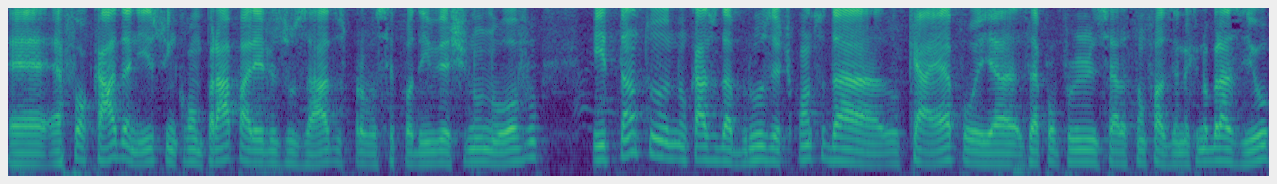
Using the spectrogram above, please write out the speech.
é, é focada nisso, em comprar aparelhos usados para você poder investir no novo. E tanto no caso da Brused quanto da, o que a Apple e as Apple Premium elas estão fazendo aqui no Brasil,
